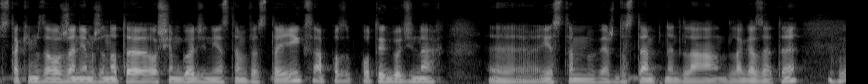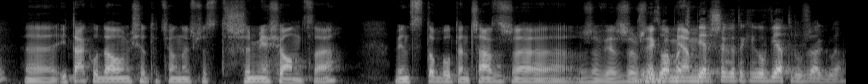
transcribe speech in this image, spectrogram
z takim założeniem, że no te 8 godzin jestem w STX, a po, po tych godzinach e, jestem, wiesz, dostępny dla, dla gazety. Mhm. E, I tak udało mi się to ciągnąć przez trzy miesiące, więc to był ten czas, że, że wiesz, że już Żeby jakby miałem... pierwszego takiego wiatru w żagle.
